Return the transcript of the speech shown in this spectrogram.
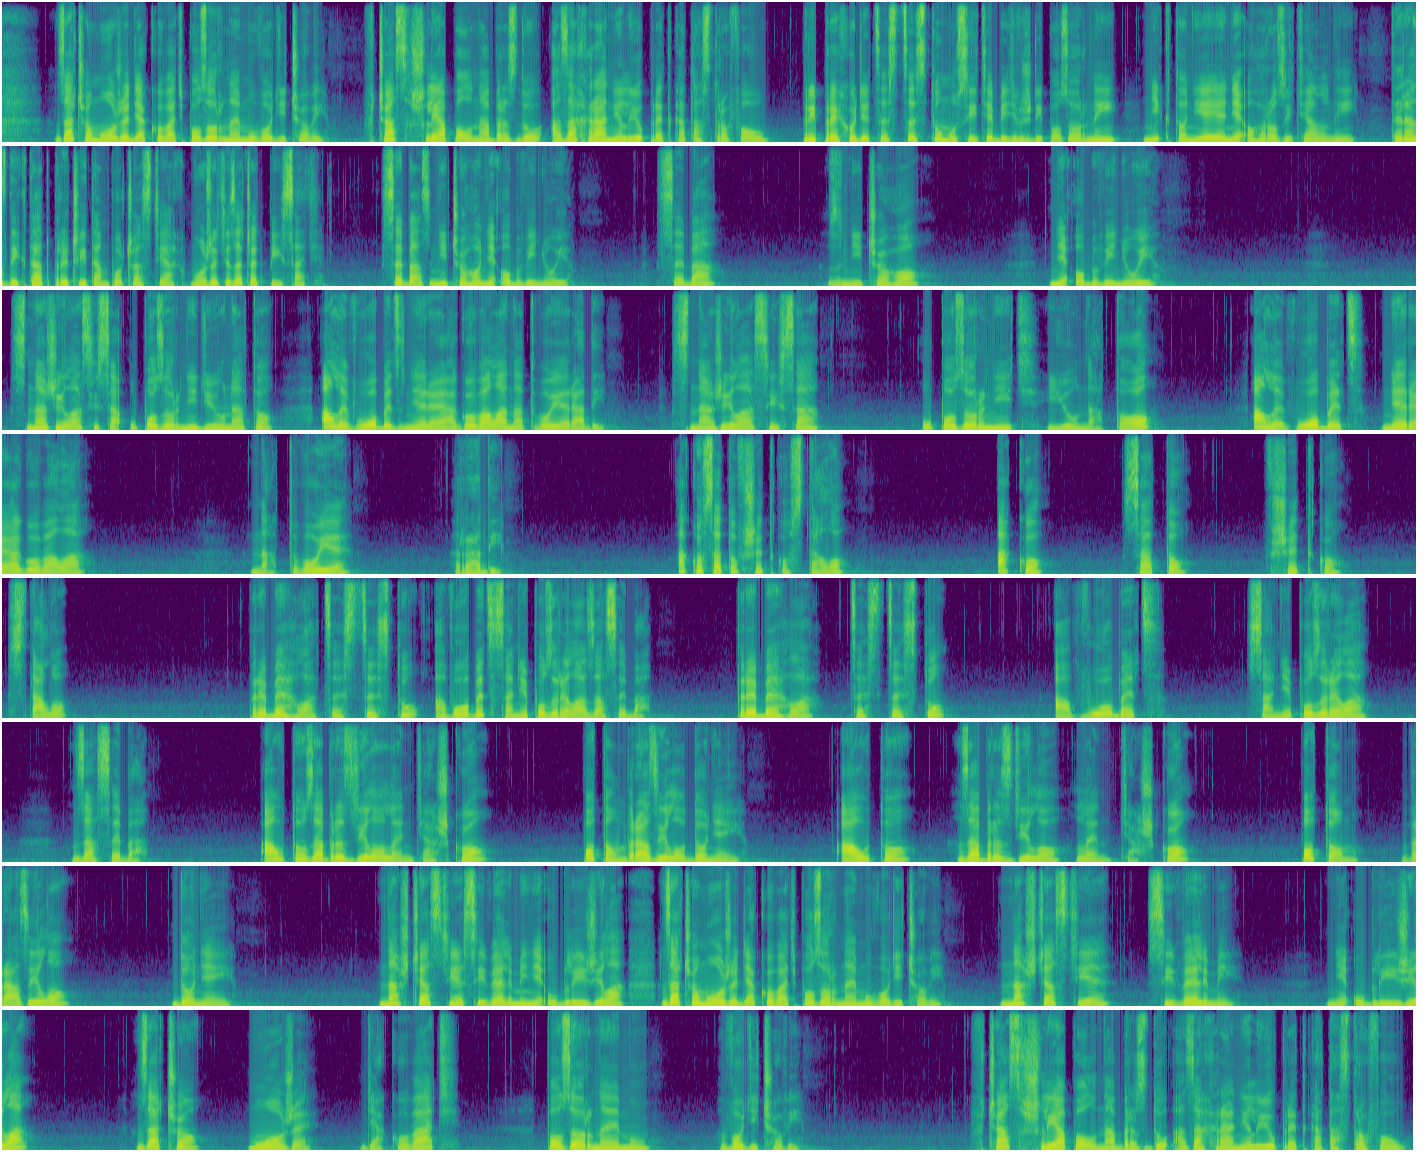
za čo môže ďakovať pozornému vodičovi. Včas šliapol na brzdu a zachránil ju pred katastrofou. Pri prechode cez cestu musíte byť vždy pozorní, Nikto nie je neohroziteľný. Teraz diktát prečítam po častiach, môžete začať písať. Seba z ničoho neobvinuj. Seba z ničoho neobvinuj. Snažila si sa upozorniť ju na to, ale vôbec nereagovala na tvoje rady. Snažila si sa upozorniť ju na to, ale vôbec nereagovala na tvoje rady. Ako sa to všetko stalo? Ako sa to všetko stalo? Prebehla cez cestu a vôbec sa nepozrela za seba. Prebehla cez cestu a vôbec sa nepozrela za seba. Auto zabrzdilo len ťažko, potom vrazilo do nej. Auto zabrzdilo len ťažko, potom vrazilo do nej. Našťastie si veľmi neublížila, za čo môže ďakovať pozornému vodičovi. Našťastie si veľmi neublížila, za čo môže ďakovať pozornému vodičovi. Včas šliapol na brzdu a zachránil ju pred katastrofou.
